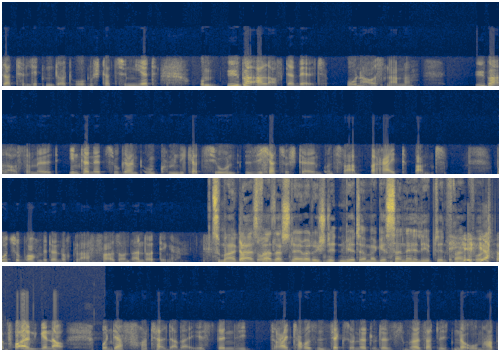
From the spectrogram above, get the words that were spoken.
Satelliten dort oben stationiert, um überall auf der Welt, ohne Ausnahme, überall aus der Welt Internetzugang und Kommunikation sicherzustellen, und zwar Breitband. Wozu brauchen wir dann noch Glasfaser und andere Dinge? Zumal Glasfaser schnell mal durchschnitten wird, haben wir gestern erlebt in Frankfurt. ja, vor allem, genau. Und der Vorteil dabei ist, wenn Sie 3600 oder 700 Satelliten da oben haben,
